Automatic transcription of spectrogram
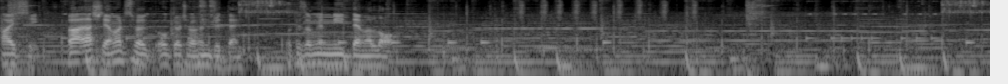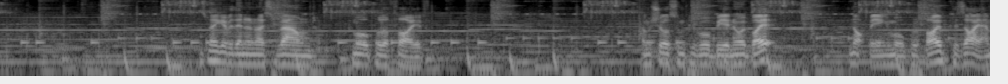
I see. But actually, I might as well go to 100 then, because I'm going to need them a lot. Let's make everything a nice round multiple of 5. I'm sure some people will be annoyed by it, not being a multiple of 5, because I am.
